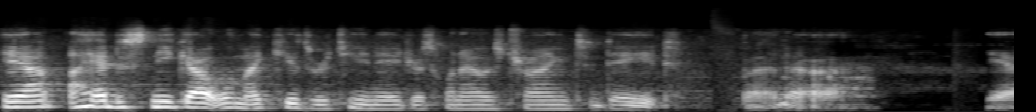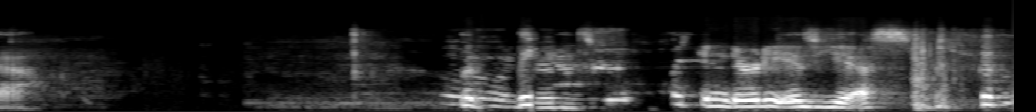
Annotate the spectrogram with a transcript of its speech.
yeah, I had to sneak out when my kids were teenagers when I was trying to date, but uh, yeah. But oh, the answer quick and dirty is yes. Let's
